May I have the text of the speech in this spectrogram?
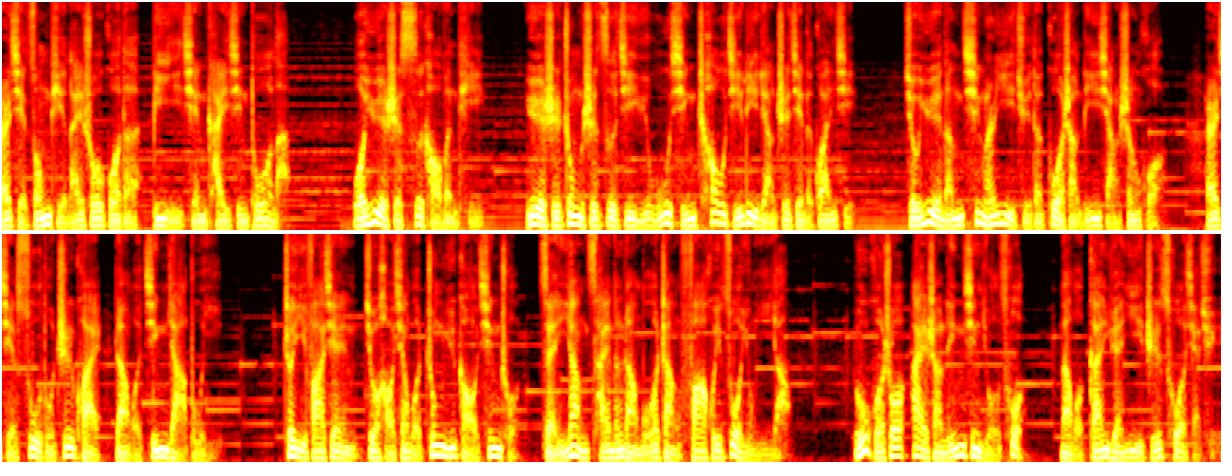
而且总体来说过得比以前开心多了。我越是思考问题，越是重视自己与无形超级力量之间的关系，就越能轻而易举地过上理想生活，而且速度之快让我惊讶不已。这一发现就好像我终于搞清楚怎样才能让魔杖发挥作用一样。如果说爱上灵性有错，那我甘愿一直错下去。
